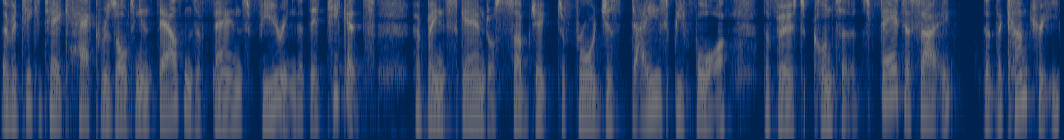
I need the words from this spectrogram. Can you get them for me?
of a Ticketek hack resulting in thousands of fans fearing that their tickets have been scammed or subject to fraud just days before the first concert. It's fair to say that the country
